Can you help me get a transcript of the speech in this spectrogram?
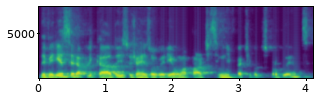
deveria ser aplicado e isso já resolveria uma parte significativa dos problemas.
